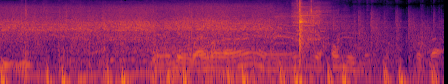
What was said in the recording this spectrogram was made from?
วีเดี๋ยวเด็กไว้มาแล้วเดี๋ยวเข้ามุมแล้วจบล้ว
